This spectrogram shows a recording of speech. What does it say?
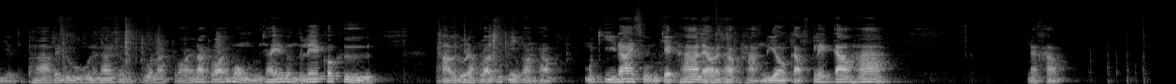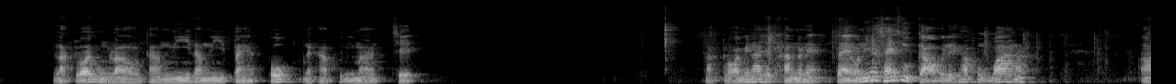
เดี๋ยวจะพาไปดูนะครับส่วนตัวหลักร้อยหลักร้อยผมใช้ส่วนตัวเลขก็คือพาไปดูหลักร้อยชุดนี้ก่อนครับ เมื่อกี้ได้ศูนย์เจ็ดห้าแล้วนะครับ หางเดียวกับเลขเก้าห้านะครับ หลักร้อยของเราตามนี้ตามนี้แปดปุ๊บนะครับ ตัวนี้มาเจ็ดหลักร้อยไม่น่าจะทันแล้วเนี่ย แต่วันนี้จะใช้สูตรเก่าไปเลยครับผมว่านะอ่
